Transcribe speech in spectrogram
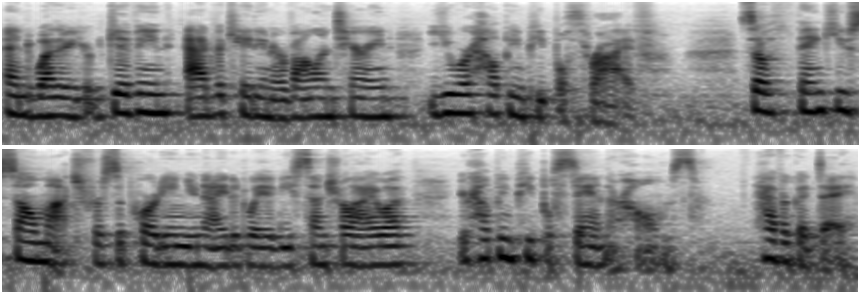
And whether you're giving, advocating, or volunteering, you are helping people thrive. So thank you so much for supporting United Way of East Central Iowa. You're helping people stay in their homes. Have a good day.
